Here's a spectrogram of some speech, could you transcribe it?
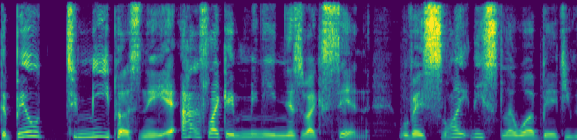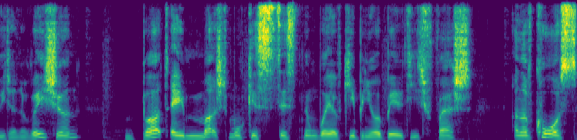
The build, to me personally, it acts like a mini Nezarec Sin, with a slightly slower ability regeneration, but a much more consistent way of keeping your abilities fresh, and of course,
